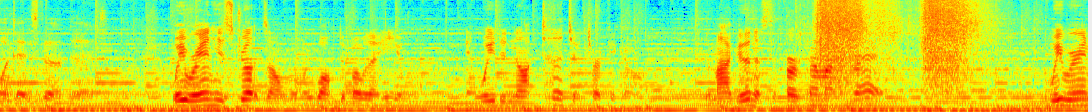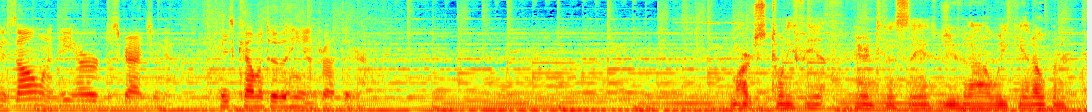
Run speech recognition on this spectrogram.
what that stuff does. We were in his strut zone when we walked up over that hill, and we did not touch a turkey call. But my goodness, the first time I scratched. We were in his zone and he heard the scratching and he's coming to the hens right there. March 25th here in Tennessee. It's juvenile weekend opener.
